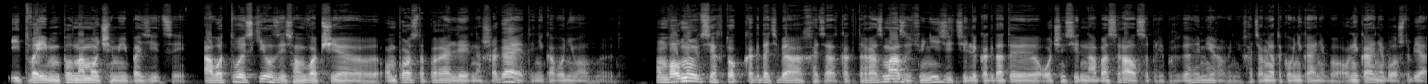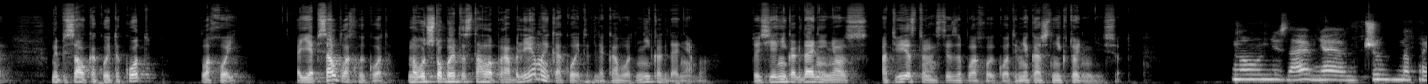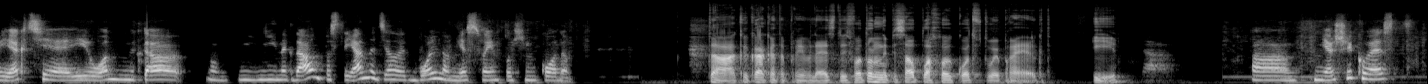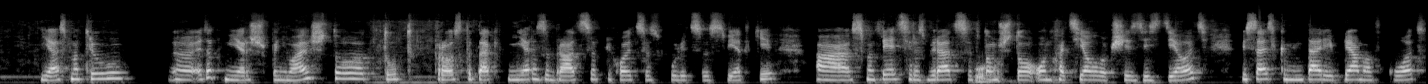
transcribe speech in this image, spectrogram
и твоими полномочиями и позицией. А вот твой скилл здесь, он вообще, он просто параллельно шагает и никого не волнует. Он волнует всех только, когда тебя хотят как-то размазать, унизить, или когда ты очень сильно обосрался при программировании. Хотя у меня такого никогда не было. Никогда не было, чтобы я написал какой-то код плохой. А я писал плохой код, но вот чтобы это стало проблемой какой-то для кого-то, никогда не было. То есть я никогда не нес ответственности за плохой код, и мне кажется, никто не несет. Ну, не знаю, у меня Джун на проекте, и он иногда, ну, не иногда, он постоянно делает больно мне своим плохим кодом. Так, и как это проявляется? То есть вот он написал плохой код в твой проект. И? Да. А, merge request. Я смотрю этот мерж, понимаю, что тут просто так не разобраться, приходится с ветки, а смотреть, разбираться в том, что он хотел вообще здесь сделать, писать комментарии прямо в код,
